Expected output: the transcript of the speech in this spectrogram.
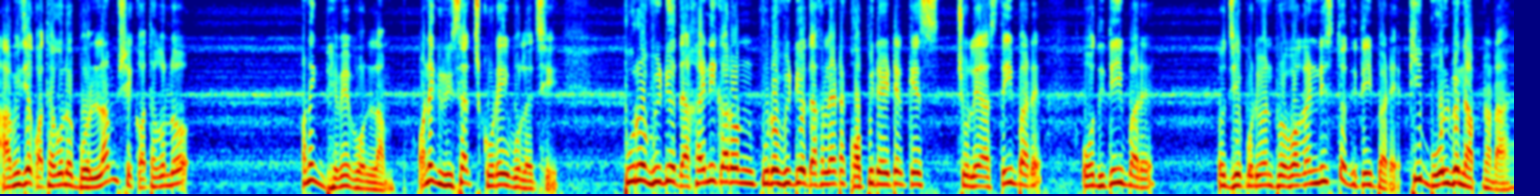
আমি যে কথাগুলো বললাম সেই কথাগুলো অনেক ভেবে বললাম, অনেক রিসার্চ করেই বলেছি। পুরো ভিডিও দেখায়নি, কারণ পুরো ভিডিও দেখালে একটা কপিরাইটের কেস চলে আসতেই পারে, ও দিতেই পারে। ও যে পরিমাণ প্রোপাগান্ডিস্ট তো দিতেই পারে। কি বলবেন আপনারা?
